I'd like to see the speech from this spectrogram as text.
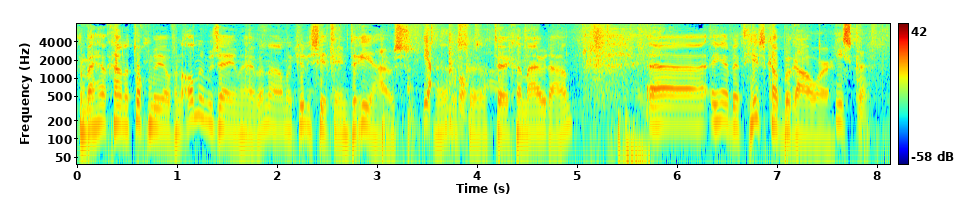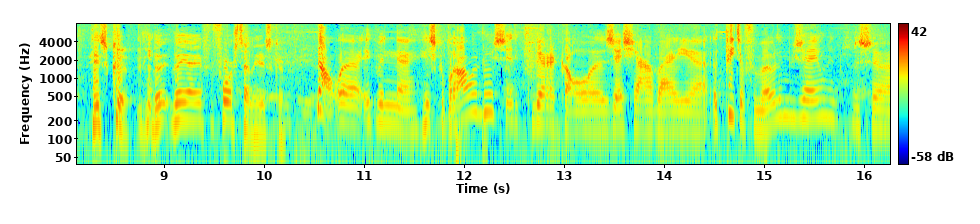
en wij gaan het toch weer over een ander museum hebben. Namelijk, jullie zitten in Driehuis. Ja, hè, dus eh, tegen Muiden aan. Eh, en jij bent Hiska Brouwer. Hiske. Hiske. Wil, jij even voorstellen, Hiske? Nou, eh, ik ben eh Hiske Brouwer dus. Ik werk al zes jaar bij het Pieter Vermeulen Museum. Dus eh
